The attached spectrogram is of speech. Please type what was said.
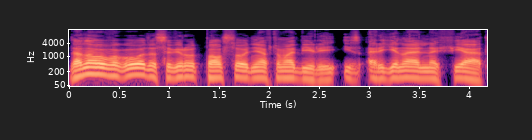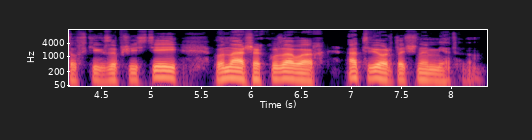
До Нового года соберут полсотни автомобилей из оригинально фиатовских запчастей в наших кузовах отверточным методом.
